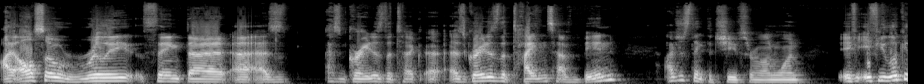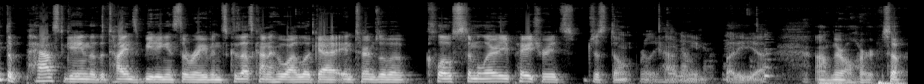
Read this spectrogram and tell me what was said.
I also really think that uh, as as great as the tech, uh, as great as the Titans have been, I just think the Chiefs are on one. If if you look at the past game that the Titans beat against the Ravens, because that's kind of who I look at in terms of a close similarity. Patriots just don't really have don't anybody. Yeah, um, they're all hurt. So.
